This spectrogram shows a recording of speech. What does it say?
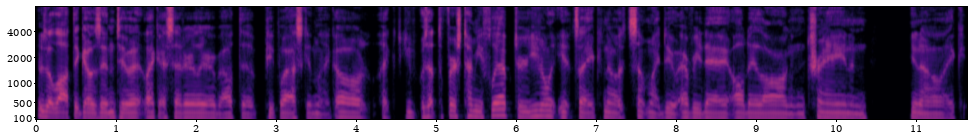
there's a lot that goes into it. Like I said earlier about the people asking, like, "Oh, like, you, was that the first time you flipped?" Or you don't? It's like, no, it's something I do every day, all day long, and train, and you know, like,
